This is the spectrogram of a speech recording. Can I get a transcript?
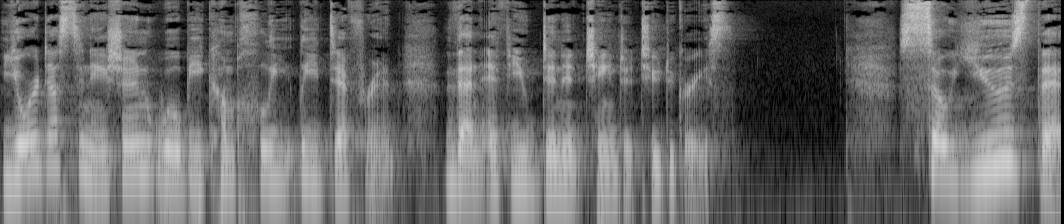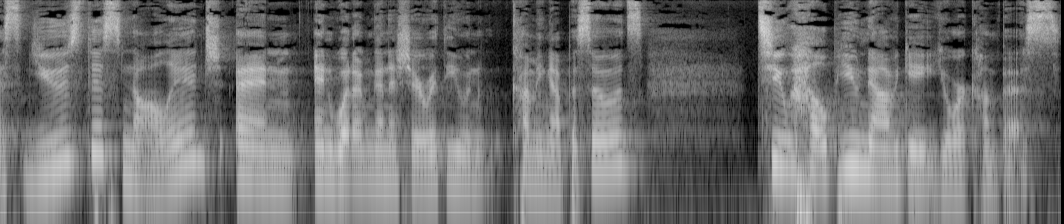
Your destination will be completely different than if you didn't change it two degrees. So use this, use this knowledge and and what I'm going to share with you in coming episodes to help you navigate your compass.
